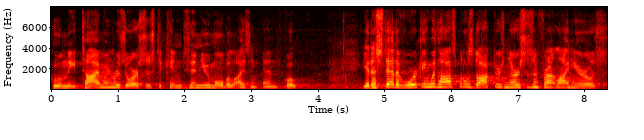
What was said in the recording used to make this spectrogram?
who will need time and resources to continue mobilizing, end quote. Yet instead of working with hospitals, doctors, nurses, and frontline heroes,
